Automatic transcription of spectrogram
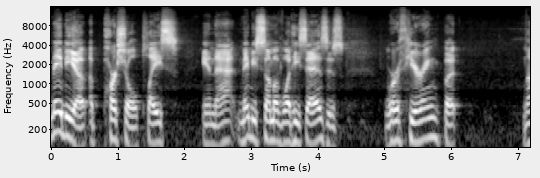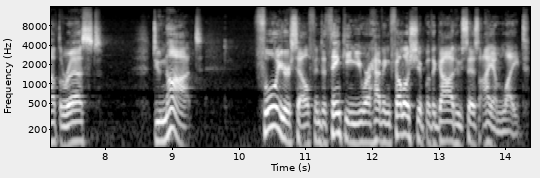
maybe a, a partial place in that. Maybe some of what He says is worth hearing, but not the rest. Do not fool yourself into thinking you are having fellowship with a God who says, I am light.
